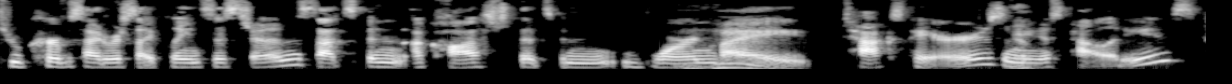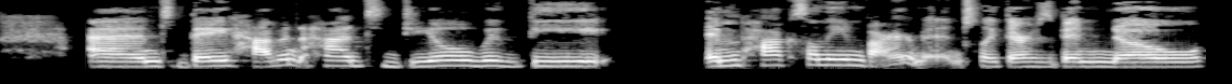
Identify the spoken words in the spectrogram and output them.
through curbside recycling systems that's been a cost that's been borne mm-hmm. by taxpayers and yep. municipalities and they haven't had to deal with the impacts on the environment like there has been no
